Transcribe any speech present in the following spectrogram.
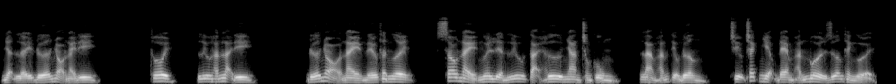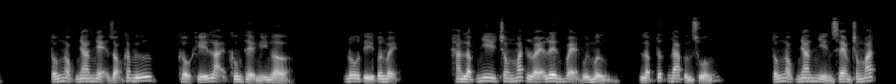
nhận lấy đứa nhỏ này đi. Thôi, lưu hắn lại đi. Đứa nhỏ này nếu thân ngươi, sau này ngươi liền lưu tại hư nhan trong cung, làm hắn tiểu đương chịu trách nhiệm đem hắn nuôi dưỡng thành người. Tống ngọc nhan nhẹ giọng khắp ngữ, khẩu khí lại không thể nghi ngờ. Nô tỷ tuân mệnh. Hàn lập nhi trong mắt lóe lên vẻ vui mừng, lập tức đáp ứng xuống. Tống ngọc nhan nhìn xem trong mắt,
